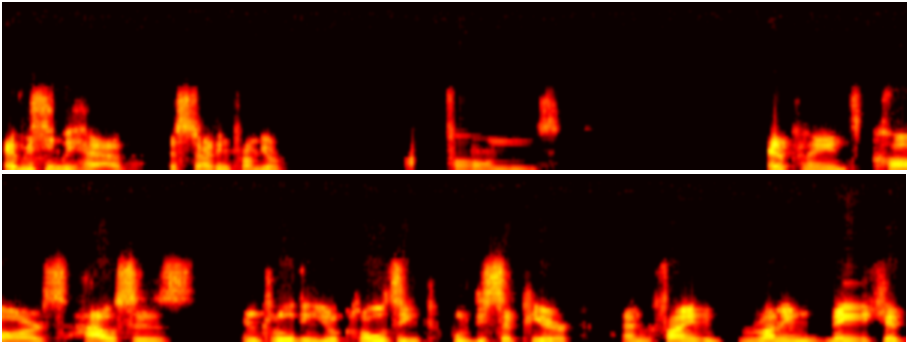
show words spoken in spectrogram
everything we have, starting from your phones, airplanes, cars, houses, including your clothing, will disappear and find running naked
